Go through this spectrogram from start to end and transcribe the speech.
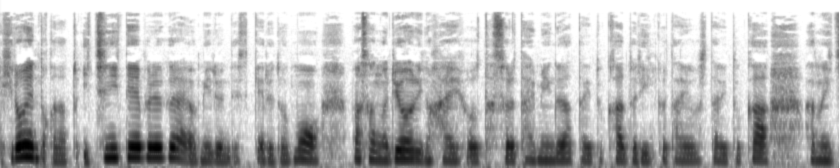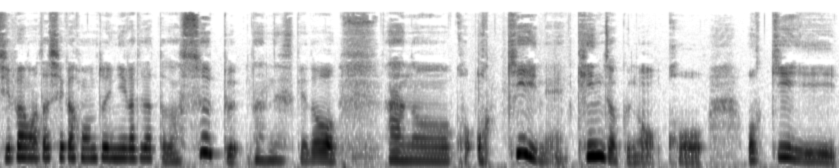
披露宴とかだと12テーブルぐらいを見るんですけれども、まあ、その料理の配布をするタイミングだったりとかドリンク対応したりとかあの一番私が本当に苦手だったのはスープなんですけどあのこう大きいね金属のこう大きい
